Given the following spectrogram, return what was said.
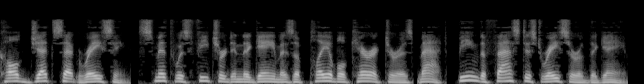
called Jet Set Racing. Smith was featured in the game as a playable character as Matt, being the fastest racer of the game.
